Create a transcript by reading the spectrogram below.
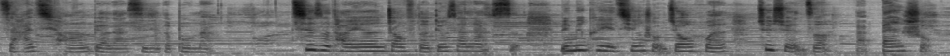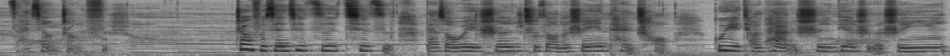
砸墙表达自己的不满。妻子讨厌丈夫的丢三落四，明明可以亲手交还，却选择把扳手砸向丈夫。丈夫嫌弃妻妻子打扫卫生制造的声音太吵，故意调大私人电视的声音，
